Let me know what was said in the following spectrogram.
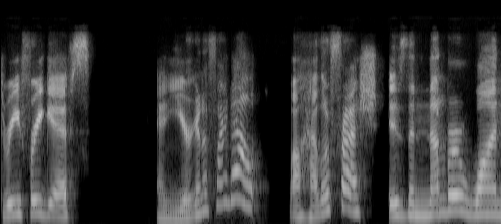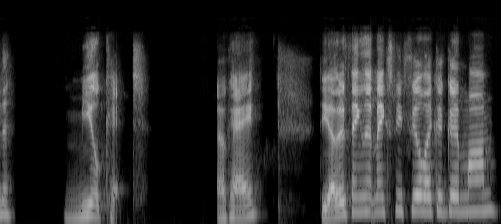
three free gifts, and you're going to find out while HelloFresh is the number one meal kit. Okay. The other thing that makes me feel like a good mom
